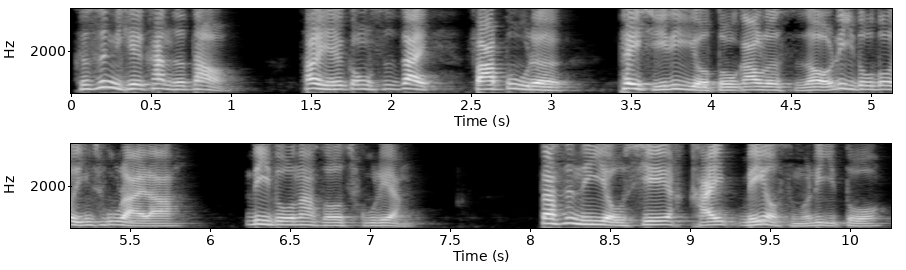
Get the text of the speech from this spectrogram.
可是你可以看得到，它有些公司在发布了配息率有多高的时候，利多都已经出来啦，利多那时候出量，但是你有些还没有什么利多。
